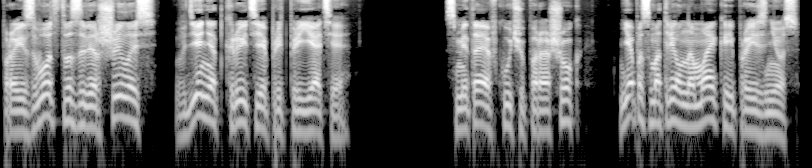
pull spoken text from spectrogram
Производство завершилось в день открытия предприятия. Сметая в кучу порошок, я посмотрел на Майка и произнес.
